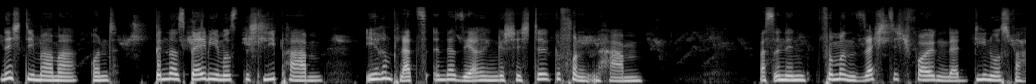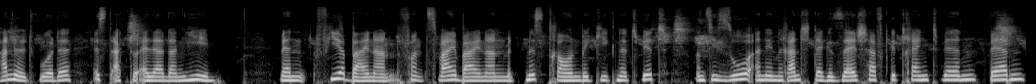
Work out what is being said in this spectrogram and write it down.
nicht die Mama und bin das Baby, musst dich lieb haben ihren Platz in der Seriengeschichte gefunden haben. Was in den 65 Folgen der Dinos verhandelt wurde, ist aktueller denn je. Wenn Vierbeinern von Zweibeinern mit Misstrauen begegnet wird und sie so an den Rand der Gesellschaft gedrängt werden, werden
